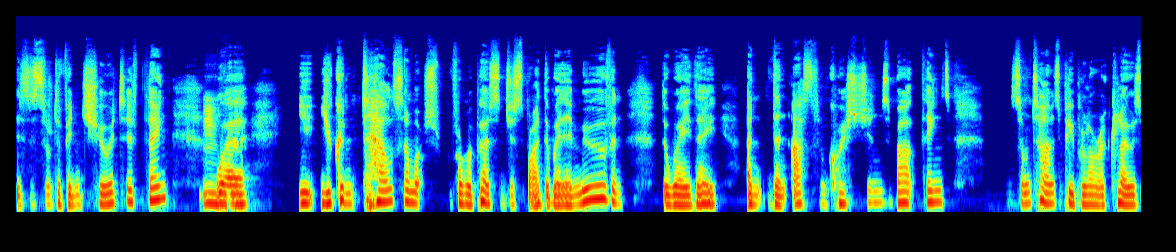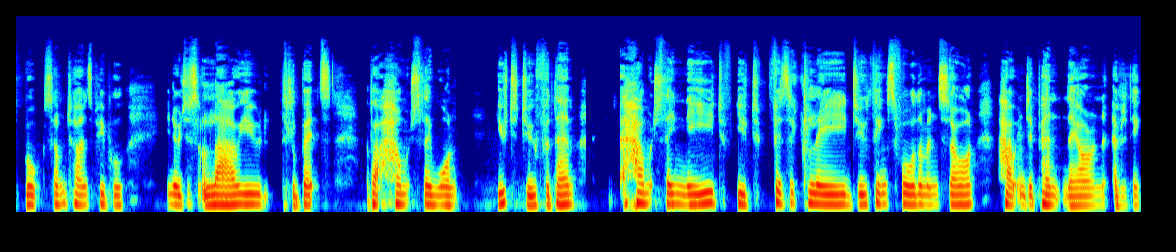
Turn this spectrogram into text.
It's a sort of intuitive thing Mm-hmm. where you, you can tell so much from a person just by the way they move and the way they and then ask them questions about things. Sometimes people are a closed book. Sometimes people, you know, just allow you little bits about how much they want you to do for them, how much they need you to physically do things for them, and so on. How independent they are and everything.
